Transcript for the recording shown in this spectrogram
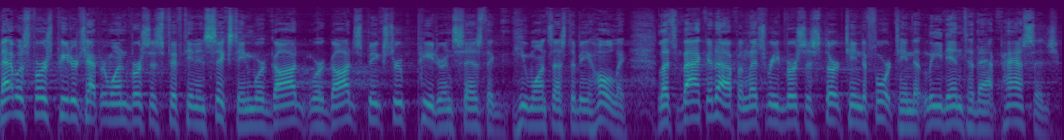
That was 1 Peter chapter 1 verses 15 and 16 where God where God speaks through Peter and says that he wants us to be holy. Let's back it up and let's read verses 13 to 14 that lead into that passage.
